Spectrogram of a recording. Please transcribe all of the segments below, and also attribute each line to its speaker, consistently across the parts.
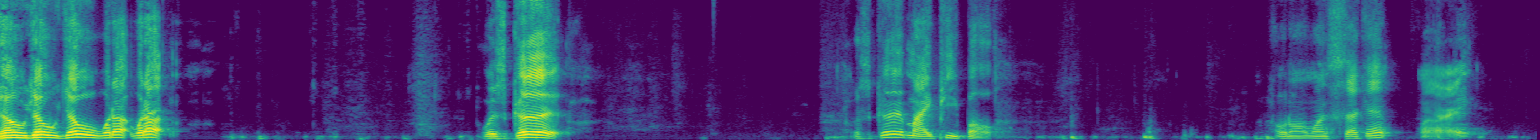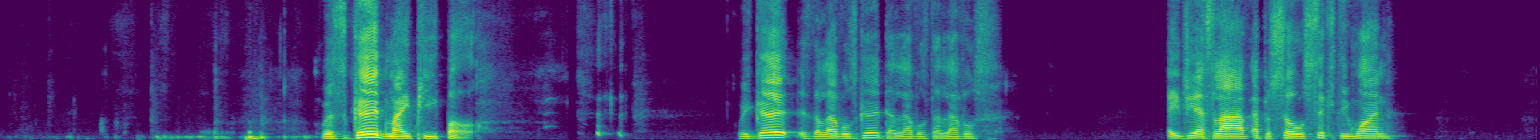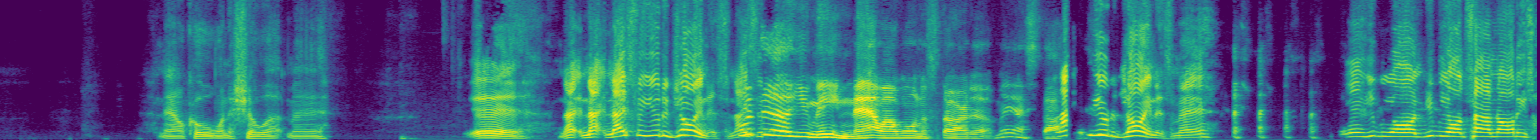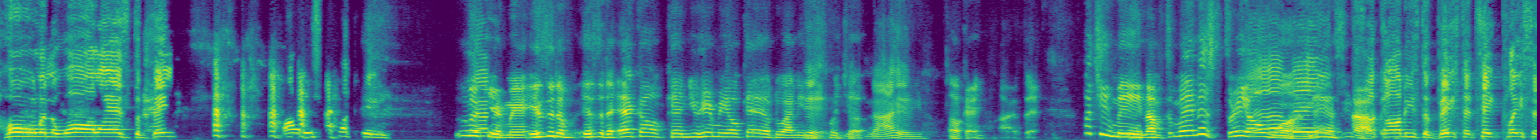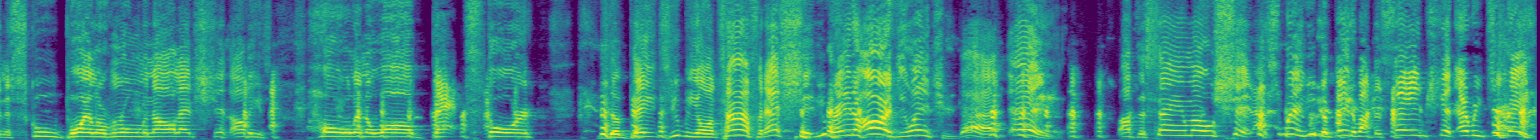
Speaker 1: Yo, yo, yo, what up? What up? What's good? What's good, my people? Hold on one second. All right. What's good, my people? we good? Is the levels good? The levels, the levels. AGS Live, episode 61. Now Cole want to show up, man. Yeah. Not, not, nice for you to join us. Nice
Speaker 2: what the hell you mean now I want to start up? Man, stop.
Speaker 1: Nice for you to join us, man. man, you be on you be on time to all these hole in the wall ass debates. all this fucking
Speaker 2: Look yeah. here, man. Is it a is it an echo? Can you hear me okay, or do I need yeah, to switch
Speaker 1: yeah.
Speaker 2: up?
Speaker 1: No, I hear you.
Speaker 2: Okay, all right, bet. What you mean? I'm man, this 301. Uh, man, man
Speaker 1: you fuck it. all these debates that take place in the school boiler room and all that shit, all these hole in the wall back store debates. You be on time for that shit. You ready to argue, ain't you? God damn. About the same old shit. I swear you debate about the same shit every two days.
